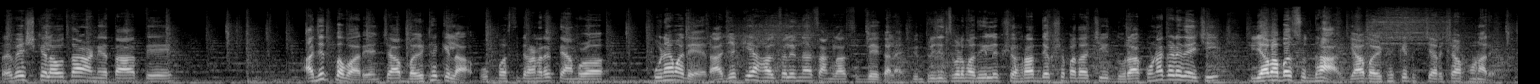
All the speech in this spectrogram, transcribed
प्रवेश केला होता आणि आता ते अजित पवार यांच्या बैठकीला उपस्थित राहणार आहेत. त्यामुळं पुण्यामध्ये राजकीय हालचालींना चांगलाच वेग आलाय. पिंपरी चिंचवडमधील शहराध्यक्ष पदाची धुरा कोणाकडे द्यायची याबाबत सुद्धा या बैठकीत चर्चा होणार आहे.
